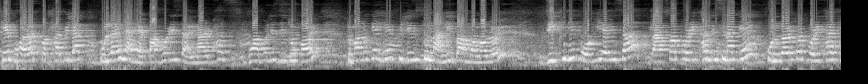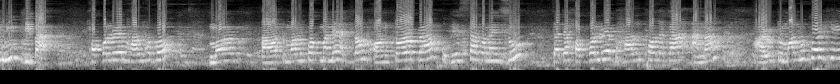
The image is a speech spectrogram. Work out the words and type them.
সেই ভয়ত কথাবিলাক ওলাই নাহে পাহৰি যায় নাৰ্ভাছ হোৱা বুলি যিটো কয় তোমালোকে সেই ফিলিংছটো নানিবা মনলৈ। যিখিনি পঢ়ি আহিছা ক্লাছৰ পৰীক্ষা নিচিনাকে সুন্দৰকৈ পৰীক্ষাখিনি দিবা। সকলোৰে ভাল হ'ব। মই তোমালোকক মানে একদম অন্তৰৰ পৰা শুভেচ্ছা জনাইছো যাতে সকলোৰে ভাল ফল এটা আনা। আৰু তোমালোকৰ সেই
